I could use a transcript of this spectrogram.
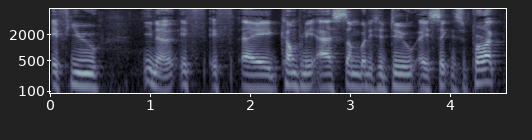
if you you know if if a company asks somebody to do a signature product.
